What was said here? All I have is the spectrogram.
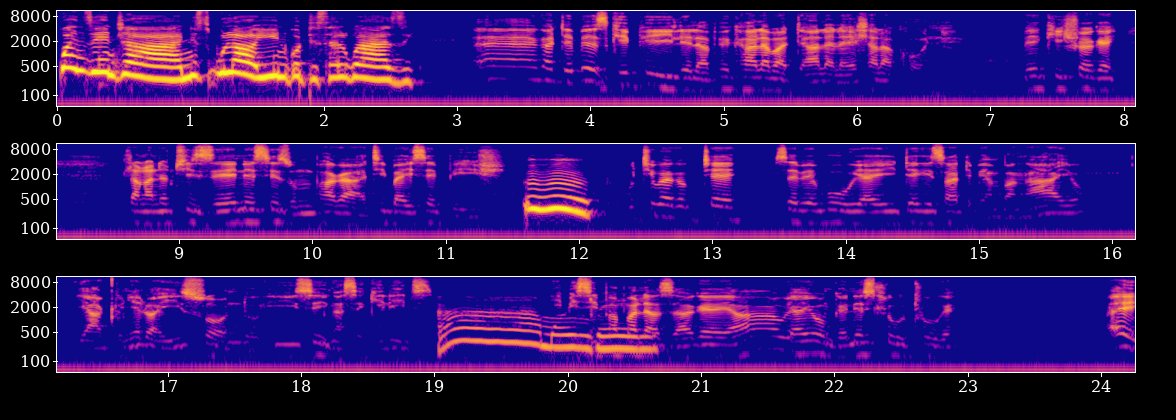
kwenze njani sibulawa yini kodwa isalikwazi Eh kade bezikhiphile lapha ekhaya abadala la ehlala khona. Bekhishwe ke hlangana thizeni esiza umphakathi bayisebhishi. mhm Kuthiwe ke kuthe sebebuya itekisi kade behamba ngayo yagqinyelwa yisondo isinga segilitsi. ah moyingcwele ibisiphaphalaza ke ha uyayongena esihluthu ke hey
